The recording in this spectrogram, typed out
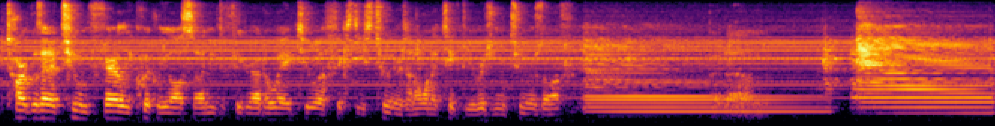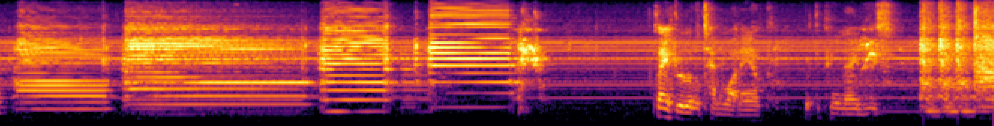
Guitar goes out of tune fairly quickly also. I need to figure out a way to uh, fix these tuners. I don't want to take the original tuners off. But, um, playing through a little 10 watt amp with the P90s.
